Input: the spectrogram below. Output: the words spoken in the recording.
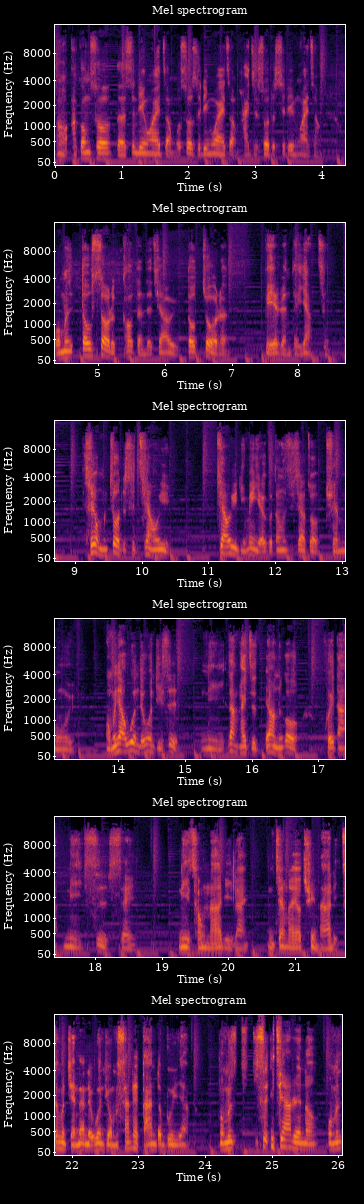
哦，阿公说的是另外一种，我说是另外一种，孩子说的是另外一种。我们都受了高等的教育，都做了别人的样子，所以我们做的是教育。教育里面有一个东西叫做全母语。我们要问的问题是：你让孩子要能够回答你是谁？你从哪里来？你将来要去哪里？这么简单的问题，我们三代答案都不一样。我们是一家人哦，我们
